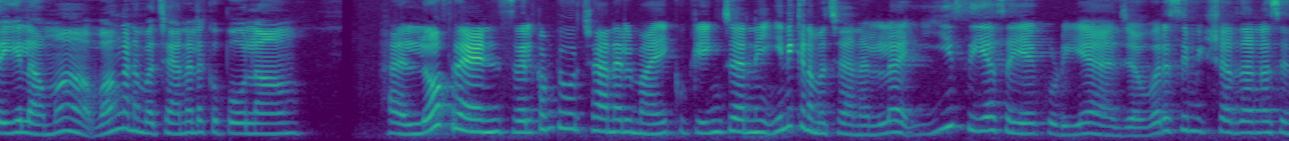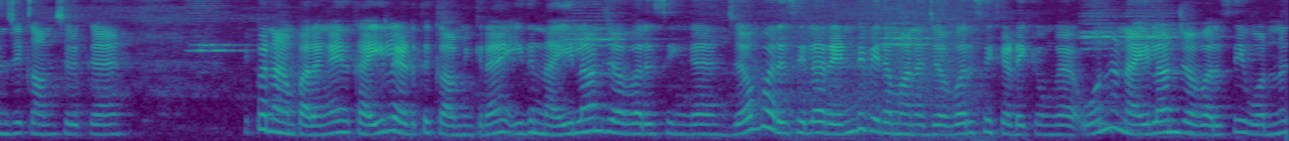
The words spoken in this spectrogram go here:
செய்யலாமா? வாங்க நம்ம சேனலுக்கு போகலாம் hello friends! Welcome to our channel my cooking journey. இன்றைக்கி நம்ம சேனலில் ஈஸியாக செய்யக்கூடிய ஜவ்வரிசி மிக்சர் தாங்க செஞ்சு காமிச்சிருக்கேன். இப்போ நான் பாருங்கள் இது கையில் எடுத்து காமிக்கிறேன். இது நைலான் ஜவ்வரிசிங்க. ஜவ்வரிசியில் ரெண்டு விதமான ஜவ்வரிசி கிடைக்குங்க. ஒன்று நைலான் ஜவ்வரிசி, ஒன்று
